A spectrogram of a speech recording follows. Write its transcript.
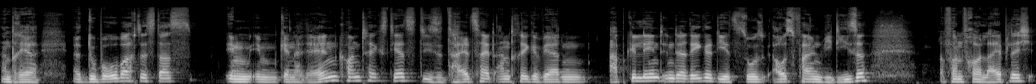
Andrea, äh, du beobachtest das im, im generellen Kontext jetzt. Diese Teilzeitanträge werden abgelehnt in der Regel, die jetzt so ausfallen wie diese von Frau Leiblich.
